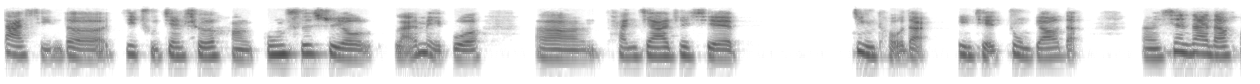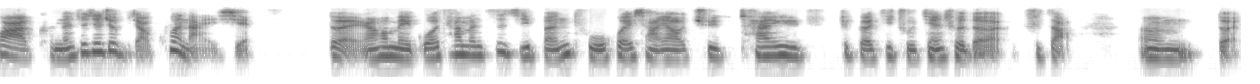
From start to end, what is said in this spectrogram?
大型的基础建设行公司是有来美国呃参加这些竞投的，并且中标的。嗯，现在的话可能这些就比较困难一些。对，然后美国他们自己本土会想要去参与这个基础建设的制造。嗯，对。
